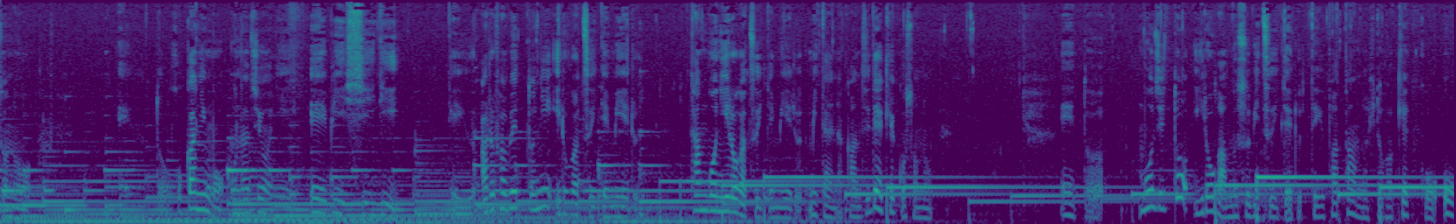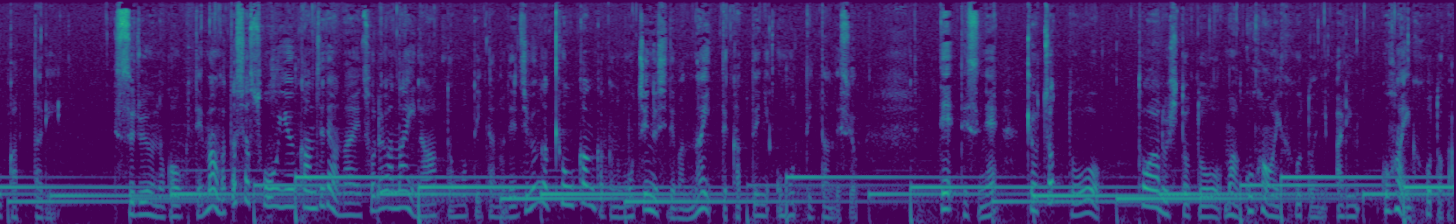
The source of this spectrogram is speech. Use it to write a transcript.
その、えーと、他にも同じように ABCD っていうアルファベットに色がついて見える単語に色がついて見えるみたいな感じで結構その、えーと文字と色が結びついてるっていうパターンの人が結構多かったりするのが多くてまあ私はそういう感じではないそれはないなと思っていたので自分が共感覚の持ち主ではないって勝手に思っていたんですよ。でですね今日ちょっととある人と、まあ、ご飯を行くことにありご飯行くことが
